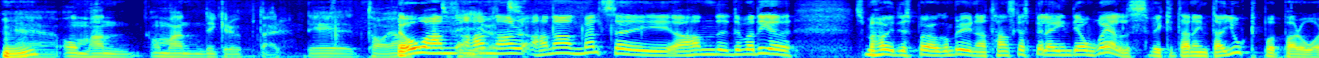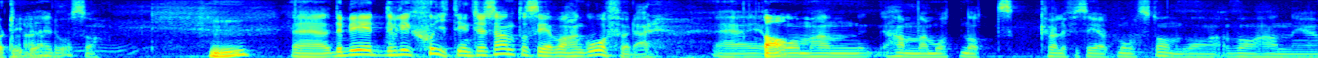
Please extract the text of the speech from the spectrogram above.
Mm. Eh, om, han, om han dyker upp där. Det tar jag Jo, han, han, har, han har anmält sig. Han, det var det som höjdes på ögonbrynen. Att han ska spela Indian Wells, vilket han inte har gjort på ett par år tydligen. Nej, då så. Mm. Eh, det, blir, det blir skitintressant att se vad han går för där. Eh, ja. Om han hamnar mot något kvalificerat motstånd, vad, vad han är.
